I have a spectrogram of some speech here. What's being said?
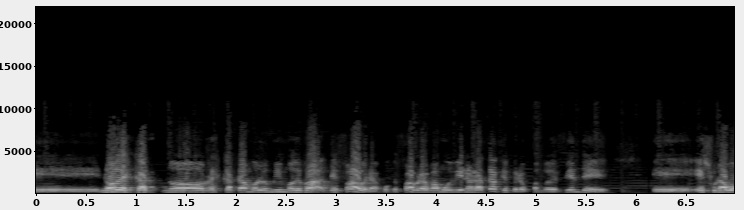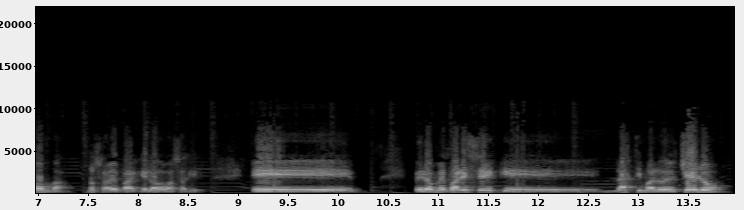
Eh, no, no rescatamos lo mismo de, de Fabra, porque Fabra va muy bien al ataque, pero cuando defiende eh, es una bomba, no sabe para qué lado va a salir. Eh, pero me parece que lástima lo del Chelo,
